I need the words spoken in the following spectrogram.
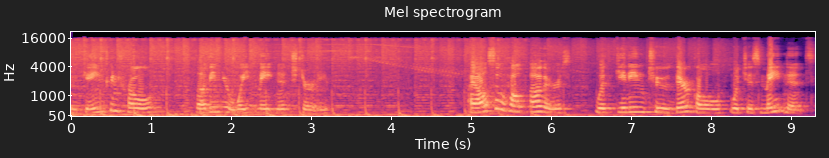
to gain control, loving your weight maintenance journey. I also help others with getting to their goal, which is maintenance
